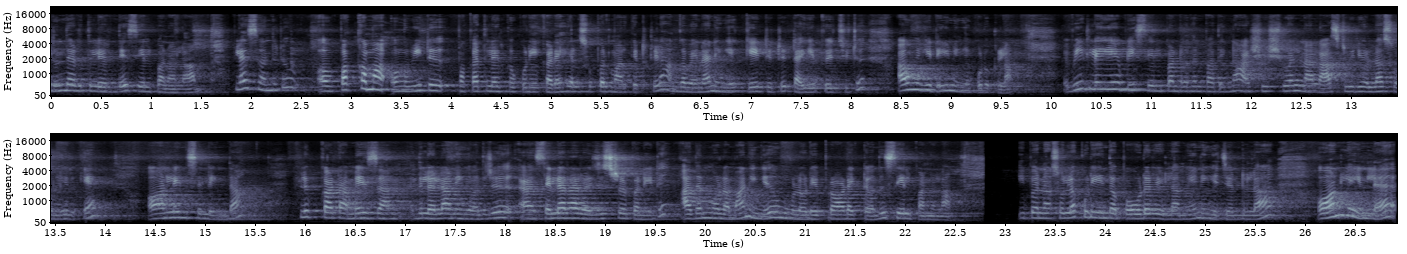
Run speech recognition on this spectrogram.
இருந்த இடத்துல இருந்தே சேல் பண்ணலாம். ப்ளஸ் வந்துட்டு பக்கமாக உங்கள் வீட்டு பக்கத்தில் இருக்கக்கூடிய கடைகள் சூப்பர் மார்க்கெட் இருக்குல்ல அங்கே வேணால் நீங்கள் கேட்டுட்டு டைப் வச்சுட்டு அவங்கக்கிட்டேயும் நீங்கள் கொடுக்கலாம். வீட்டிலேயே எப்படி சேல் பண்ணுறதுன்னு பார்த்தீங்கன்னா அஸ் யூஷுவல் நான் லாஸ்ட் வீடியோலாம் சொல்லியிருக்கேன். ஆன்லைன் செல்லிங் தான். ஃப்ளிப்கார்ட் அமேசான் இதிலெல்லாம் நீங்கள் வந்துட்டு செல்லராக ரெஜிஸ்டர் பண்ணிவிட்டு அதன் மூலமாக நீங்கள் உங்களுடைய ப்ராடக்ட்டை வந்து சேல் பண்ணலாம். இப்போ நான் சொல்லக்கூடிய இந்த பவுடர் எல்லாமே நீங்கள் ஜென்ரலாக ஆன்லைனில்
